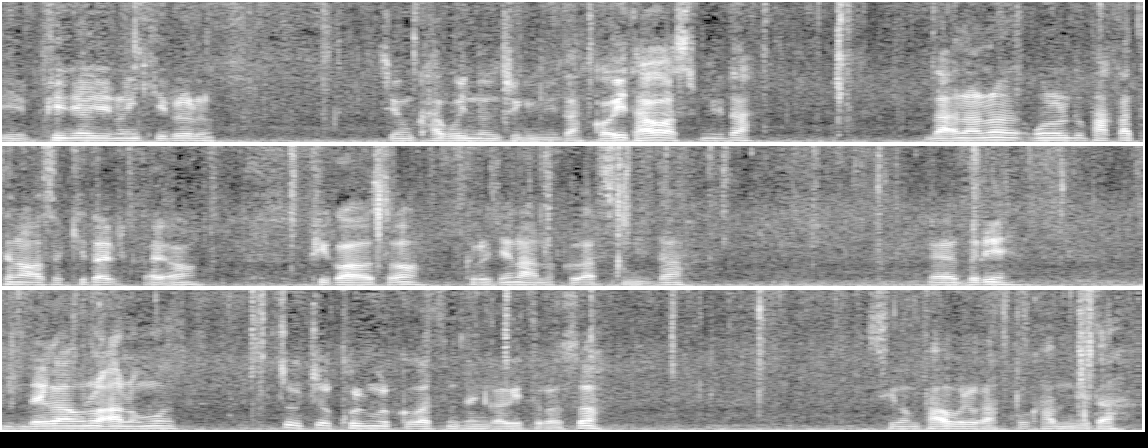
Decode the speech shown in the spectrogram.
이비 내리는 길을 지금 가고 있는 중입니다. 거의 다 왔습니다. 나나는 오늘도 바깥에 나와서 기다릴까요? 비가 와서 그러진 않을 것 같습니다. 애들이 내가 오늘 안 오면 쫄쫄 굶을 것 같은 생각이 들어서 지금 밥을 갖고 갑니다.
